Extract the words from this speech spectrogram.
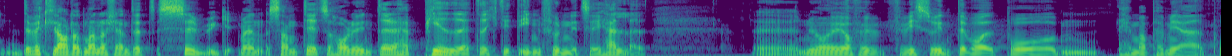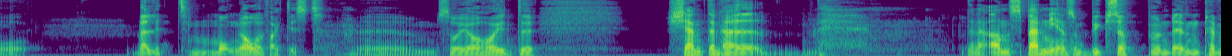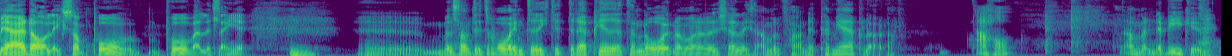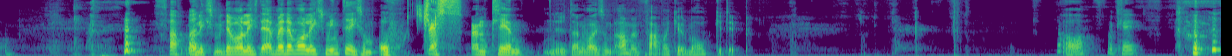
det är väl klart att man har känt ett sug, men samtidigt så har det inte det här pirret riktigt infunnit sig heller. Uh, nu har ju jag för, förvisso inte varit på mm, hemmapremiär på väldigt många år faktiskt. Eh, så jag har ju inte känt den här den här anspänningen som byggs upp under en premiärdag liksom på, på väldigt länge. Eh, Men samtidigt var det inte riktigt det där pirret ändå när man kände liksom, ja men fan det är premiär på lördag. Jaha. Ja men det blir ju kul. Det var liksom, det var liksom, men det var liksom inte liksom, oh yes, äntligen. Utan det var liksom, ja men fan vad kul med hockey typ. Ja, okej.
